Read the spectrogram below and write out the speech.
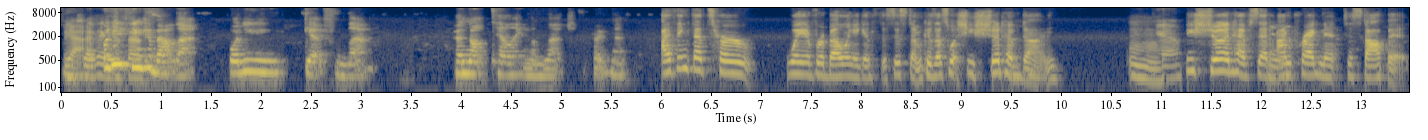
Yeah. I think What do you think about that? What do you get from that? Her not telling them that she's pregnant. I think that's her way of rebelling against the system because that's what she should have Mhm. done. Mhm. Yeah. She should have said, Yeah. "I'm pregnant" to stop it,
